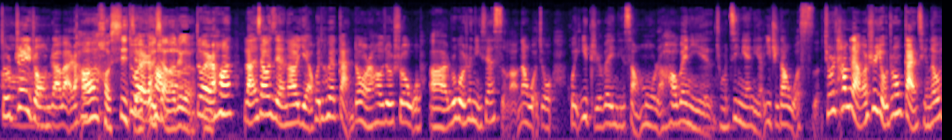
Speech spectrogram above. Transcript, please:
就是这种，你知道吧？然后好细节，对，想到这个，对，然后蓝小姐呢也会特别感动，然后就说我啊，如果说你先死了，那我就会一直为你扫墓，然后为你什么纪念你，一直到我死。就是他们两个是有这种感情的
